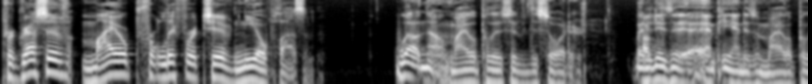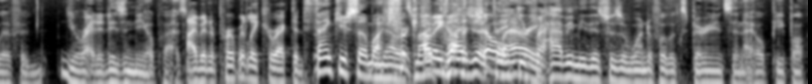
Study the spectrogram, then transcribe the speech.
Progressive myoproliferative neoplasm. Well, no, myeloproliferative disorder. But it is uh, a, MPN is a myeloproliferative. You're right. It is a neoplasm. I've been appropriately corrected. Thank you so much no, for coming on the show, Thank Larry. you for having me. This was a wonderful experience, and I hope people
